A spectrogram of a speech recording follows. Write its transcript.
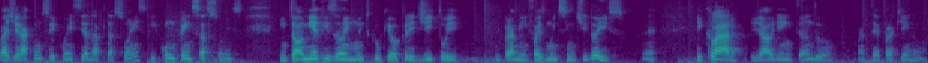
vai gerar consequências e adaptações e compensações. Então a minha visão e muito o que eu acredito e, e para mim faz muito sentido é isso, né? E claro, já orientando até para quem não,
